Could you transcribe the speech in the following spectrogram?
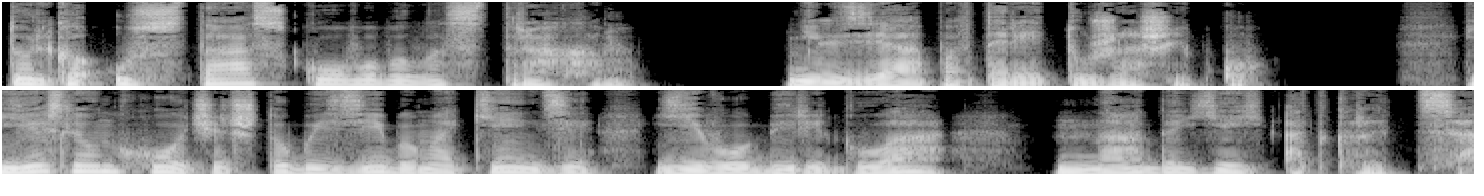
Только уста сковывало страхом. Нельзя повторять ту же ошибку. Если он хочет, чтобы Зиба Маккензи его берегла, надо ей открыться,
